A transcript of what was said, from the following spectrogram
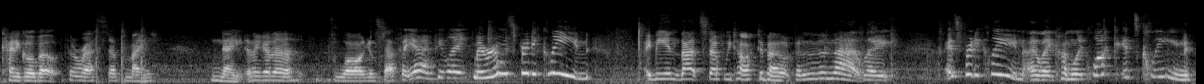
kind of go about the rest of my night. And I gotta vlog and stuff. But yeah, I feel like my room is pretty clean. I mean, that stuff we talked about, but other than that, like, it's pretty clean. I like I'm like, look, it's clean.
